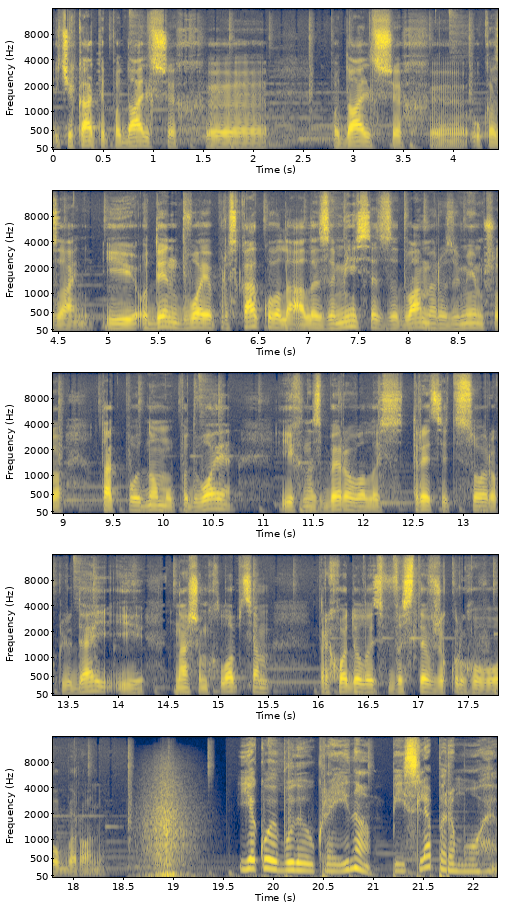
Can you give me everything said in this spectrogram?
і чекати подальших. е, подальших е, указань. І один-двоє проскакували, але за місяць, за два ми розуміємо, що так по одному, по двоє їх назбирувалось 30-40 людей, і нашим хлопцям приходилось ввести вже кругову оборону. Якою буде Україна після перемоги?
